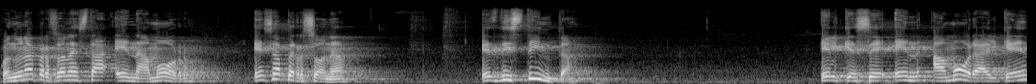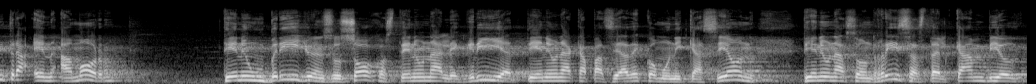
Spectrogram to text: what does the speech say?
cuando una persona está en amor, esa persona es distinta. el que se enamora, el que entra en amor, tiene un brillo en sus ojos, tiene una alegría, tiene una capacidad de comunicación, tiene una sonrisa, hasta el cambio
